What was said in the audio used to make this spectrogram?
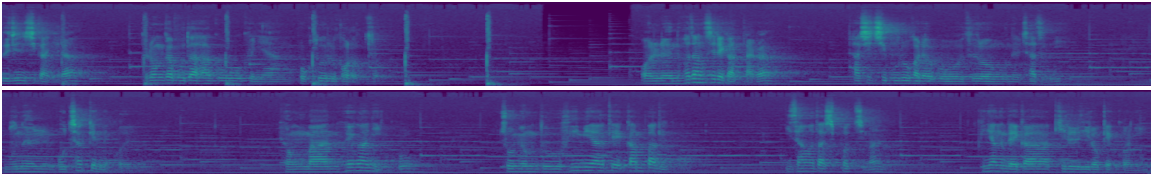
늦은 시간이라 그런가 보다 하고 그냥 복도를 걸었죠. 얼른 화장실에 갔다가 다시 집으로 가려고 들어온 문을 찾으니 문을 못 찾겠는 거예요. 벽만 휑하니 있고 조명도 희미하게 깜빡이고 이상하다 싶었지만 그냥 내가 길을 잃었겠거니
